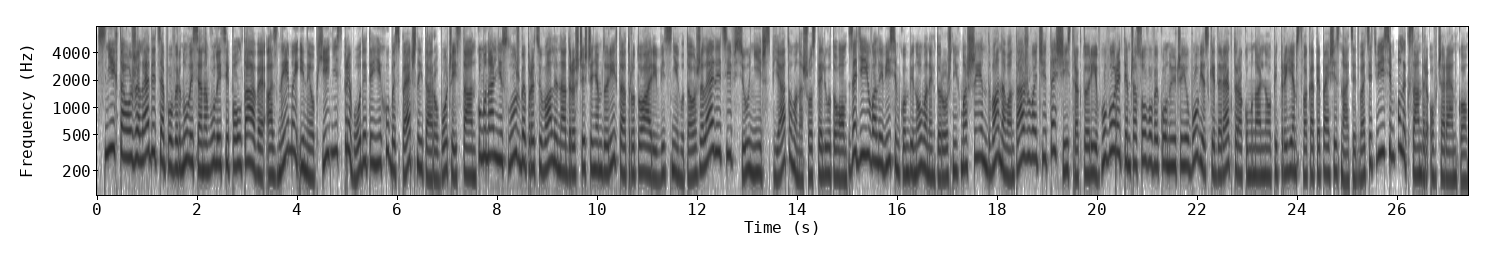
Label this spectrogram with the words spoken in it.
Сніг та ожеледиця повернулися на вулиці Полтави, а з ними і необхідність приводити їх у безпечний та робочий стан. Комунальні служби працювали над розчищенням доріг та тротуарів від снігу та ожеледиці всю ніч з 5 на 6 лютого. Задіювали вісім комбінованих дорожніх машин, два навантажувачі та шість тракторів. Говорить тимчасово виконуючий обов'язки директора комунального підприємства КТП 1628 Олександр Овчаренко.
